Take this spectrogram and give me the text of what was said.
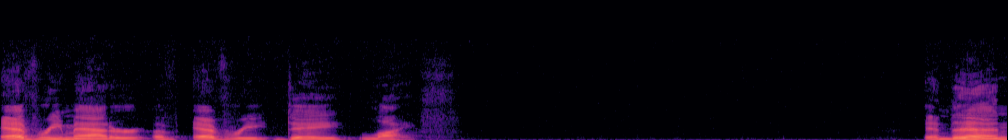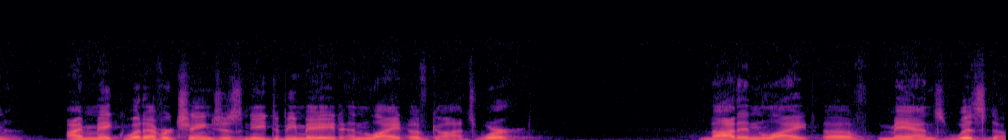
every matter of everyday life. And then I make whatever changes need to be made in light of God's word, not in light of man's wisdom.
